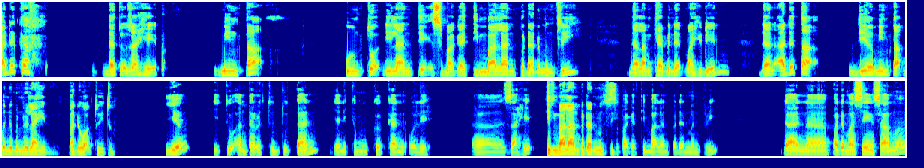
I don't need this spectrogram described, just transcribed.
adakah Datuk Zahid minta untuk dilantik sebagai timbalan Perdana Menteri dalam Kabinet Mahyudin dan ada tak dia minta benda-benda lain pada waktu itu? Ya, itu antara tuntutan yang dikemukakan oleh uh, Zahid Timbalan Perdana Menteri. sebagai timbalan Perdana Menteri. Dan uh, pada masa yang sama,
